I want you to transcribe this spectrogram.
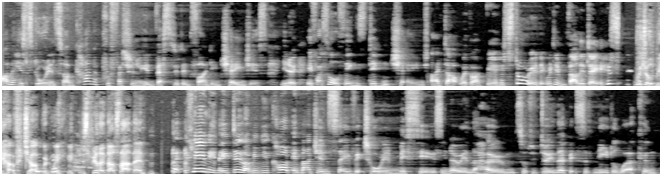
I'm a historian, so I'm kind of professionally invested in finding changes. You know, if I thought things didn't change, I doubt whether I'd be a historian. It would invalidate history. We'd all be out of a job, wouldn't we? Just be like, that's that then. But clearly they do. I mean, you can't imagine, say, Victorian misses, you know, in the home, sort of doing their bits of needlework and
